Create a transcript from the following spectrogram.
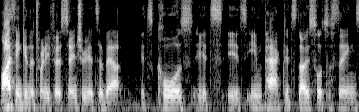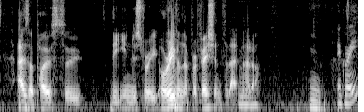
I think in the 21st century, it's about its cause, its its impact, it's those sorts of things, as opposed to the industry or even the profession for Mm. that matter. Agree?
